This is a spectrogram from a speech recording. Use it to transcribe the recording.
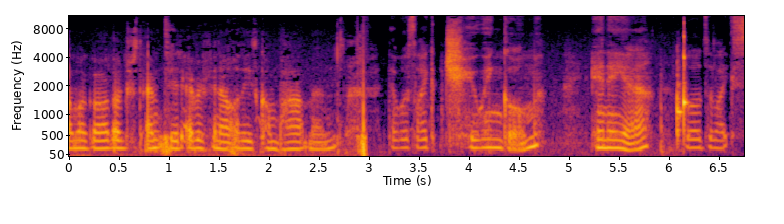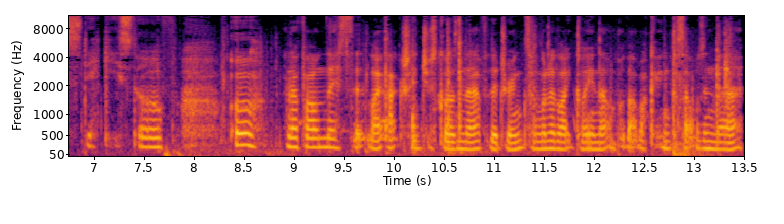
Oh my god, I've just emptied everything out of these compartments. There was like chewing gum in here. Loads of like sticky stuff. Oh, and I found this that like actually just goes in there for the drinks. I'm gonna like clean that and put that back in because that was in there.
